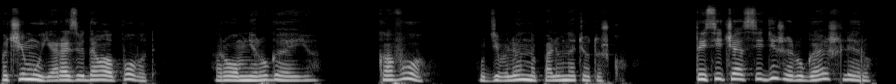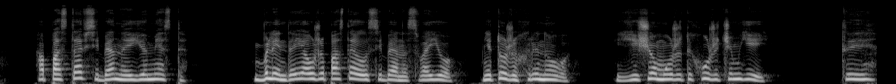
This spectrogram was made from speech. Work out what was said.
Почему? Я разве давал повод? Ром, не ругай ее. Кого? Удивленно полю на тетушку. Ты сейчас сидишь и ругаешь Леру а поставь себя на ее место. Блин, да я уже поставил себя на свое. Мне тоже хреново. Еще, может, и хуже, чем ей. Ты...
